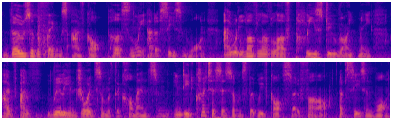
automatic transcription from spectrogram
Those are the things I've got personally out of season one. I would love, love, love, please do write me. I've, I've really enjoyed some of the comments and indeed criticisms that we've got so far of season one.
